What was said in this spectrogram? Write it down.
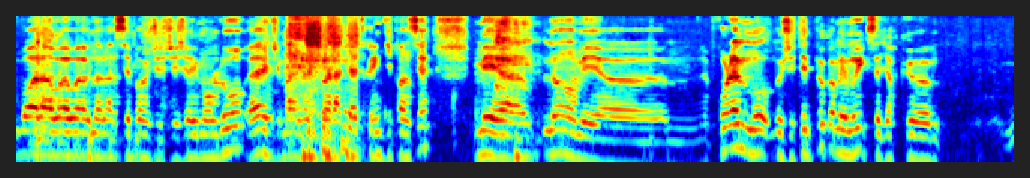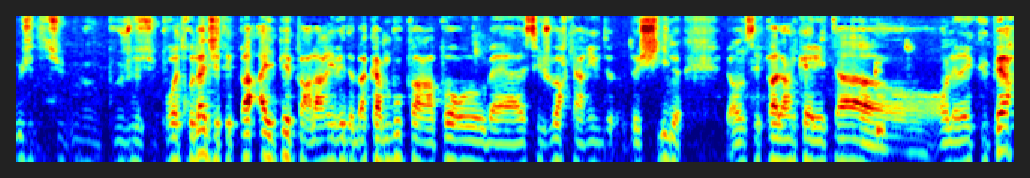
Voilà, ouais, ouais, non, là, c'est bon, j'ai déjà eu mon lot. Hein, j'ai mal à la tête, rien d'y penser. Mais euh, non, mais euh, le problème, j'étais un peu comme Emmerich, c'est-à-dire que pour être honnête, j'étais pas hypé par l'arrivée de Bakambu par rapport aux, ben, à ces joueurs qui arrivent de, de Chine on ne sait pas dans quel état euh, on, les récupère.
